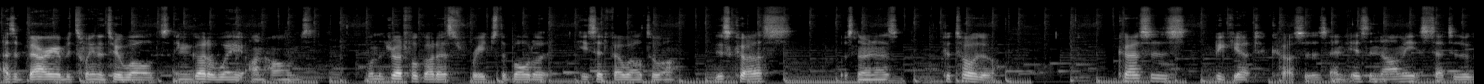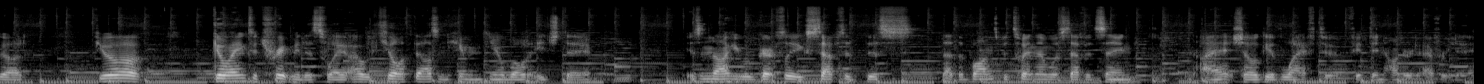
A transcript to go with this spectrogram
as a barrier between the two worlds, and got away unharmed. When the dreadful goddess reached the boulder, he said farewell to her. This curse was known as Kotodo. Curses beget curses, and Izanami said to the god, If you are going to treat me this way, I would kill a thousand humans in your world each day. Izanagi regretfully accepted this, that the bonds between them were severed, saying, I shall give life to 1500 every day.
